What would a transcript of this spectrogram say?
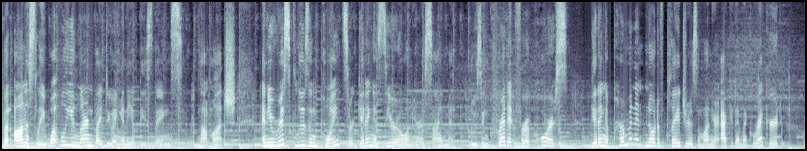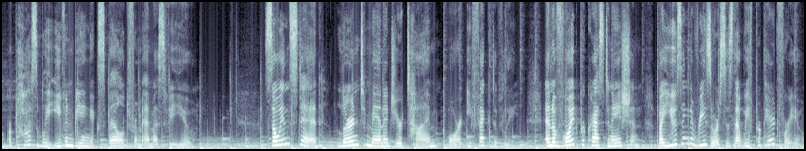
But honestly, what will you learn by doing any of these things? Not much. And you risk losing points or getting a zero on your assignment, losing credit for a course, getting a permanent note of plagiarism on your academic record, or possibly even being expelled from MSVU. So instead, learn to manage your time more effectively and avoid procrastination by using the resources that we've prepared for you.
